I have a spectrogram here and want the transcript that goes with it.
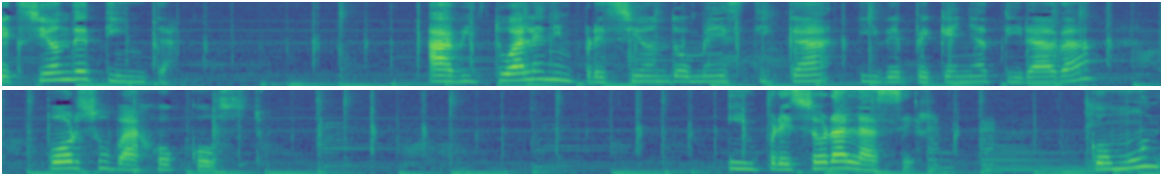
Inyección de tinta. Habitual en impresión doméstica y de pequeña tirada por su bajo costo. Impresora láser. Común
